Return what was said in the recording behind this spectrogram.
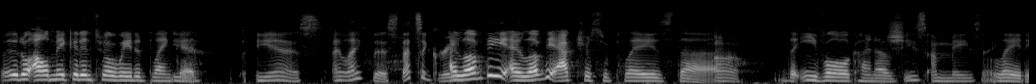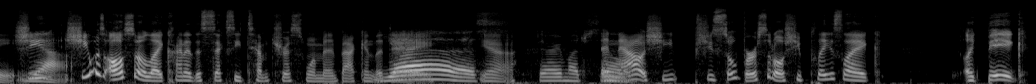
It'll I'll make it into a weighted blanket. Yeah. Yes, I like this. That's a great. I love the I love the actress who plays the oh. The evil kind of. She's amazing lady. She yeah. she was also like kind of the sexy temptress woman back in the yes, day. Yes. Yeah. Very much so. And now she she's so versatile. She plays like like big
